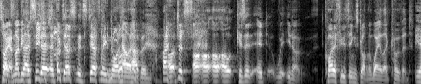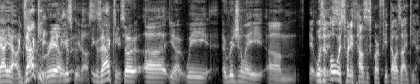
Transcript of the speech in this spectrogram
Sorry, That's- I'm not being that's facetious. de- it's, def- it's definitely not how it happened. I I'll- just- because it, it, we, you know, quite a few things got in the way, like COVID. yeah, yeah, exactly. really Ex- screwed us. Exactly. So, uh, you know, we originally, um, it was was, it always 20,000 square feet? That was the idea.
